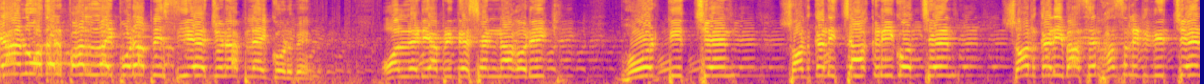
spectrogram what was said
কেন ওদের পাল্লাই পরে আপনি সিএ এর জন্য অ্যাপ্লাই করবেন? অলরেডি আপনি দেশের নাগরিক, ভোট দিচ্ছেন সরকারি চাকরি করছেন, সরকারি বাসের ফ্যাসিলিটি দিচ্ছেন,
